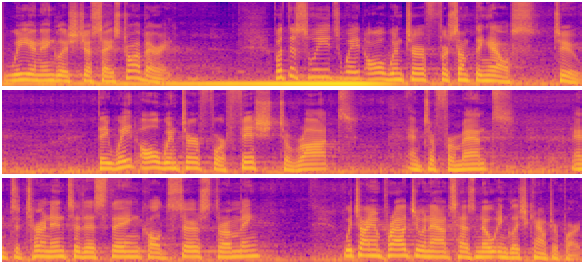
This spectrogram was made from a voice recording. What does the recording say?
We in English just say strawberry. But the Swedes wait all winter for something else, too. They wait all winter for fish to rot and to ferment and to turn into this thing called surströmming, which I am proud to announce has no English counterpart.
